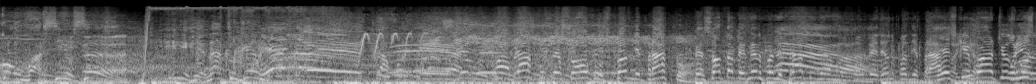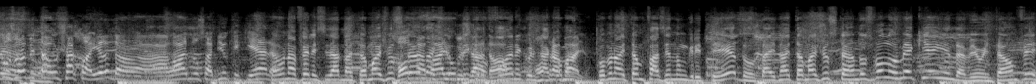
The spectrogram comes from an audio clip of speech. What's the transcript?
Com Marcinho Zan e Renato Gamba. Eita, porque... Um abraço pro pessoal dos pano de prato. O pessoal tá vendendo pano de prato, Gamba? Estão vendendo pano de prato. Deixa que bote os Por isso que os homens estavam chacoalhando ah, lá não sabiam o que que era. Estamos na felicidade, nós estamos ajustando aqui o microfone, gurizada. Bom como, trabalho. como nós estamos fazendo um gritedo, daí nós estamos ajustando os volumes aqui ainda, viu? Então, pe-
